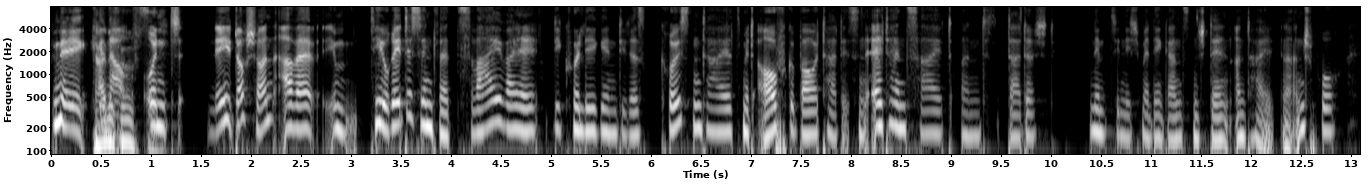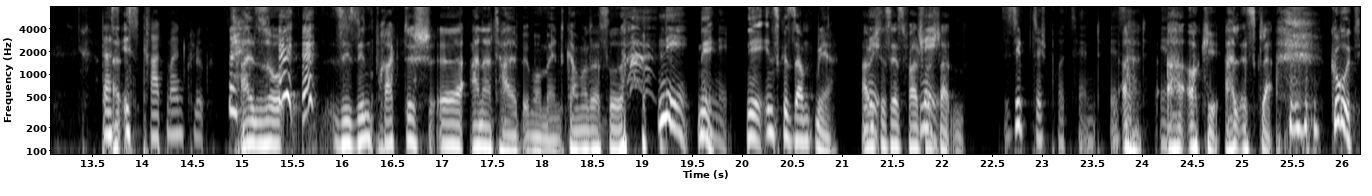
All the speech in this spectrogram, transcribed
nee, keine genau. 50. Und nee, doch schon. Aber im, theoretisch sind wir zwei, weil die Kollegin, die das größtenteils mit aufgebaut hat, ist in Elternzeit und dadurch nimmt sie nicht mehr den ganzen Stellenanteil in Anspruch. Das ist gerade mein Glück. Also Sie sind praktisch äh, anderthalb im Moment, kann man das so Nee, Nee, nee, nee, nee. insgesamt mehr. Habe ich Nee, das jetzt falsch nee. verstanden? 70 Prozent. Wir Ah, sind, ja. ah, okay, alles klar. Gut,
